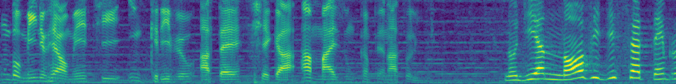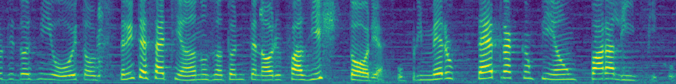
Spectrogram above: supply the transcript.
Um domínio realmente incrível até chegar a mais um campeonato olímpico. No dia 9 de setembro de 2008, aos 37 anos, Antônio Tenório fazia história, o primeiro tetracampeão paralímpico,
